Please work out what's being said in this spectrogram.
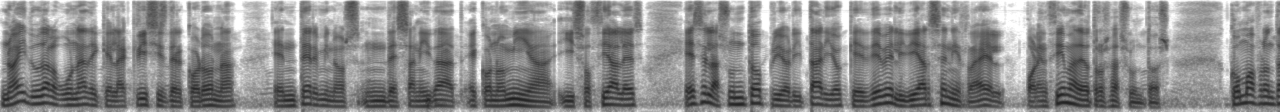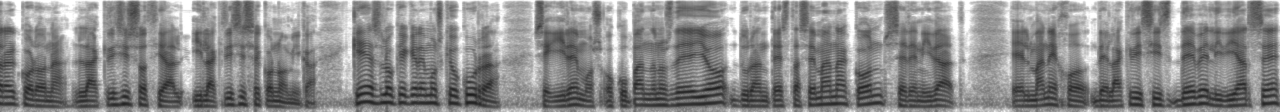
No hay duda alguna de que la crisis del corona, en términos de sanidad, economía y sociales, es el asunto prioritario que debe lidiarse en Israel, por encima de otros asuntos. ¿Cómo afrontar el corona, la crisis social y la crisis económica? ¿Qué es lo que queremos que ocurra? Seguiremos ocupándonos de ello durante esta semana con serenidad. El manejo de la crisis debe lidiarse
